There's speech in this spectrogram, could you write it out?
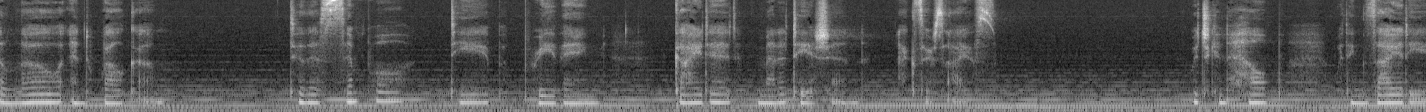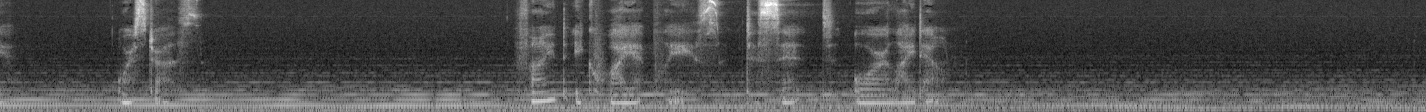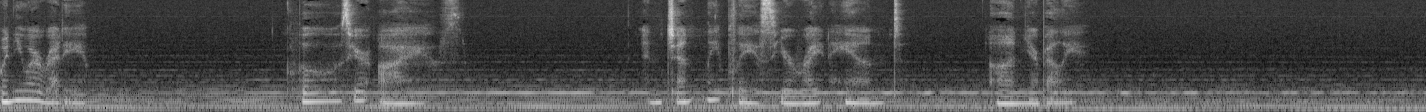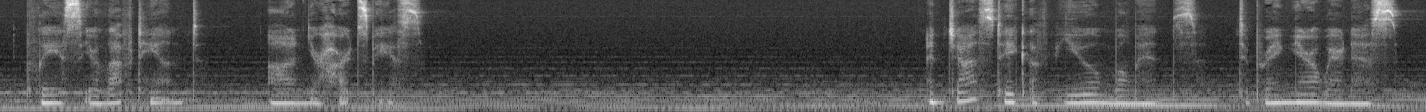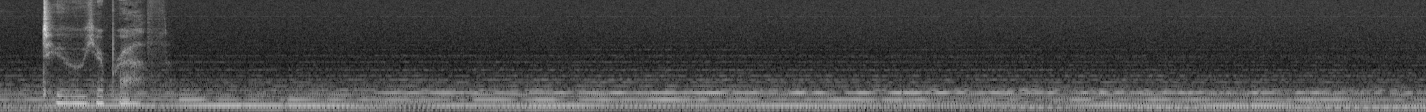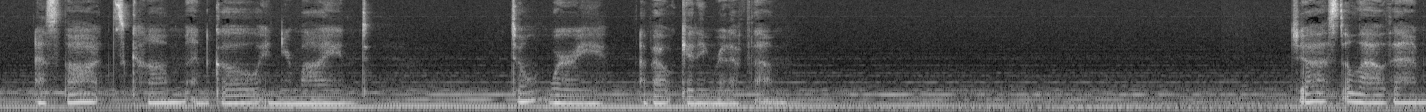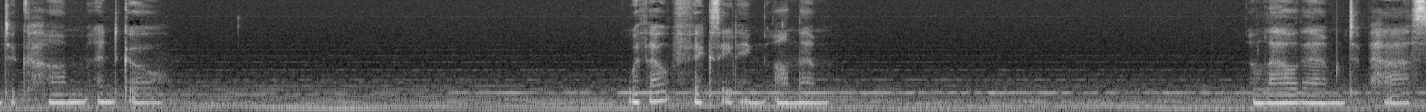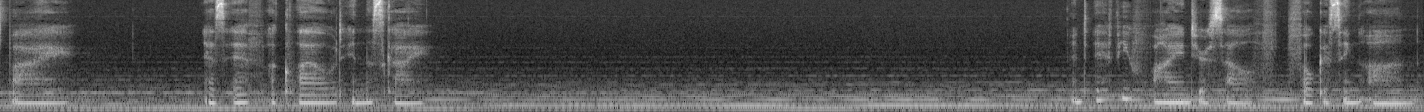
Hello and welcome to this simple, deep breathing guided meditation exercise, which can help with anxiety or stress. Find a quiet place to sit or lie down. When you are ready, close your eyes and gently place your right hand on your belly. Place your left hand on your heart space. And just take a few moments to bring your awareness to your breath. Thoughts come and go in your mind, don't worry about getting rid of them. Just allow them to come and go without fixating on them. Allow them to pass by as if a cloud in the sky. And if you find yourself focusing on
